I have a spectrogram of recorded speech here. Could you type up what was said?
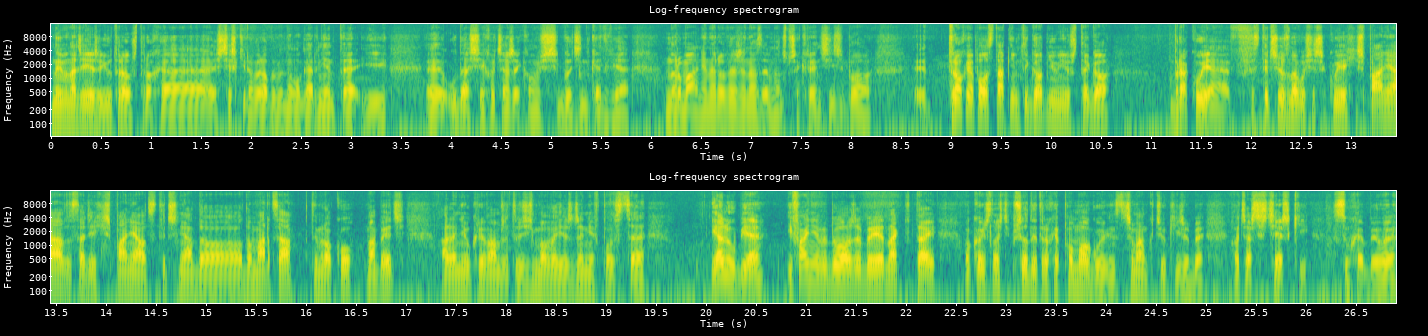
No i mam nadzieję, że jutro już trochę ścieżki rowerowe będą ogarnięte i e, uda się chociaż jakąś godzinkę, dwie normalnie na rowerze na zewnątrz przekręcić, bo e, trochę po ostatnim tygodniu mi już tego brakuje. W styczniu znowu się szykuje Hiszpania. W zasadzie Hiszpania od stycznia do, do marca w tym roku ma być, ale nie ukrywam, że to zimowe jeżdżenie w Polsce ja lubię i fajnie by było, żeby jednak tutaj okoliczności przyrody trochę pomogły, więc trzymam kciuki, żeby chociaż ścieżki suche były.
